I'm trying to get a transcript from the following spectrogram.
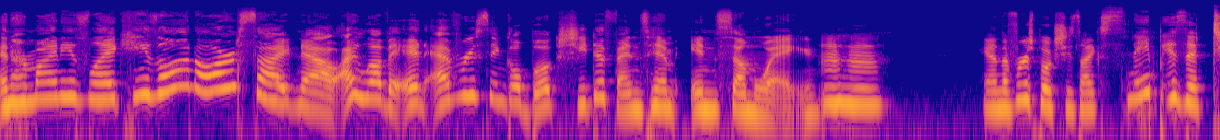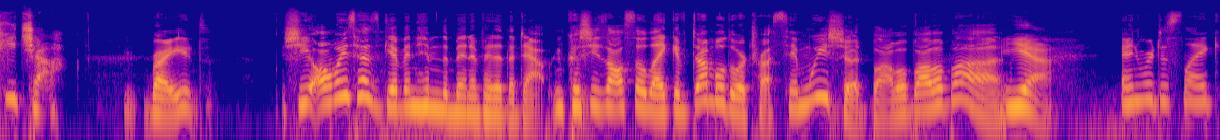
And Hermione's like, he's on our side now. I love it. In every single book, she defends him in some way. Mm-hmm. And the first book, she's like, Snape is a teacher. Right? She always has given him the benefit of the doubt. Because she's also like, if Dumbledore trusts him, we should, blah, blah, blah, blah, blah. Yeah. And we're just like,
